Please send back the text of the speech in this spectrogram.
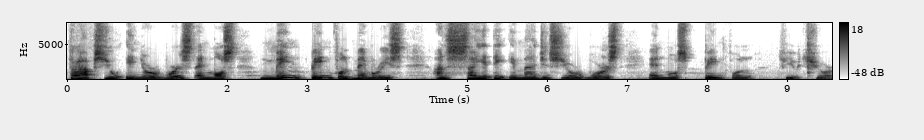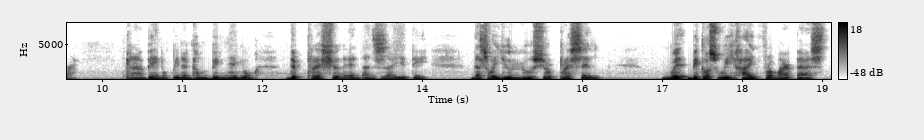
traps you in your worst and most main painful memories. Anxiety imagines your worst and most painful future. Grabe, no, pinaghambing niya yung depression and anxiety. That's why you lose your present because we hide from our past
